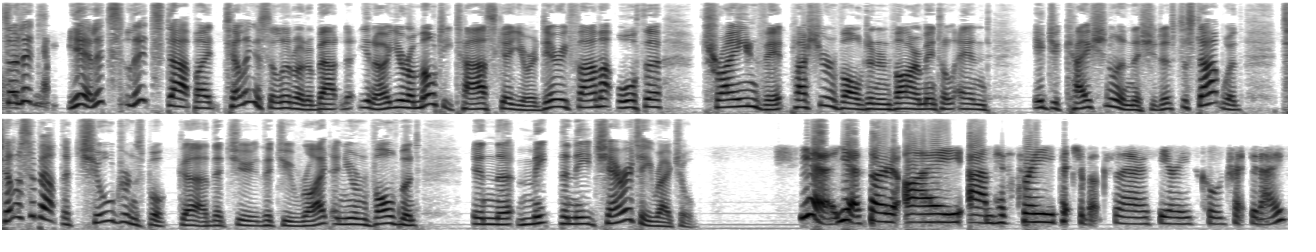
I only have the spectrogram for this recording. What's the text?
So let's yeah, let's let's start by telling us a little bit about you know you're a multitasker, you're a dairy farmer, author, trained vet, plus you're involved in environmental and educational initiatives. To start with, tell us about the children's book uh, that you that you write and your involvement in the Meet the Need charity, Rachel. Yeah, yeah. So I um, have three picture books that are a series called Tractor Days.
